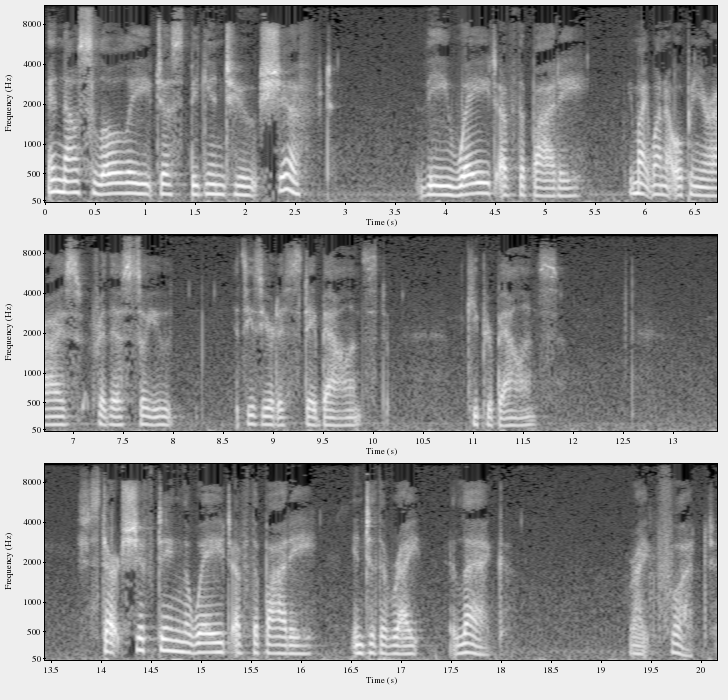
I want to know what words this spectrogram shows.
And now slowly just begin to shift the weight of the body. You might want to open your eyes for this so you it's easier to stay balanced. Keep your balance. Start shifting the weight of the body into the right leg, right foot.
